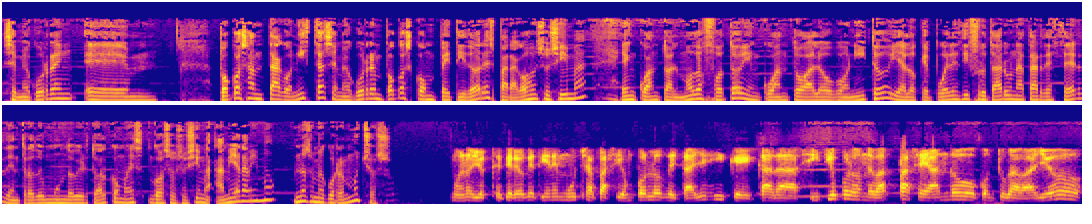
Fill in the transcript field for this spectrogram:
Se me ocurren eh, pocos antagonistas, se me ocurren pocos competidores para Gojo Tsushima en cuanto al modo foto y en cuanto a lo bonito y a lo que puedes disfrutar un atardecer dentro de un mundo virtual como es Gozo Tsushima. A mí ahora mismo no se me ocurren muchos. Bueno, yo es que creo que tiene mucha pasión por los detalles y que cada sitio por donde vas paseando con tu caballo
